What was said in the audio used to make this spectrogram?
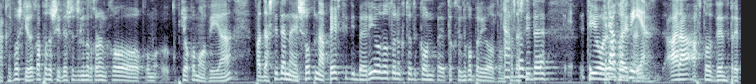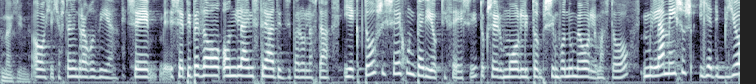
Ακριβώς και εδώ κάπου το συνδέσω έτσι λίγο το χρονικό πιο κομμωδία. Φανταστείτε ένα e-shop να πέφτει την περίοδο των εκτοτικών περιόδων. Αυτό... Φανταστείτε τι ωραίο τραγωδία. θα ήταν. Άρα αυτό δεν πρέπει να γίνει. Όχι, όχι, αυτό είναι τραγωδία. Σε, σε επίπεδο online strategy παρόλα αυτά, οι εκπτώσεις έχουν περίοπτη θέση. Το ξέρουμε όλοι, το συμφωνούμε όλοι με αυτό. Μιλάμε ίσως για την πιο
